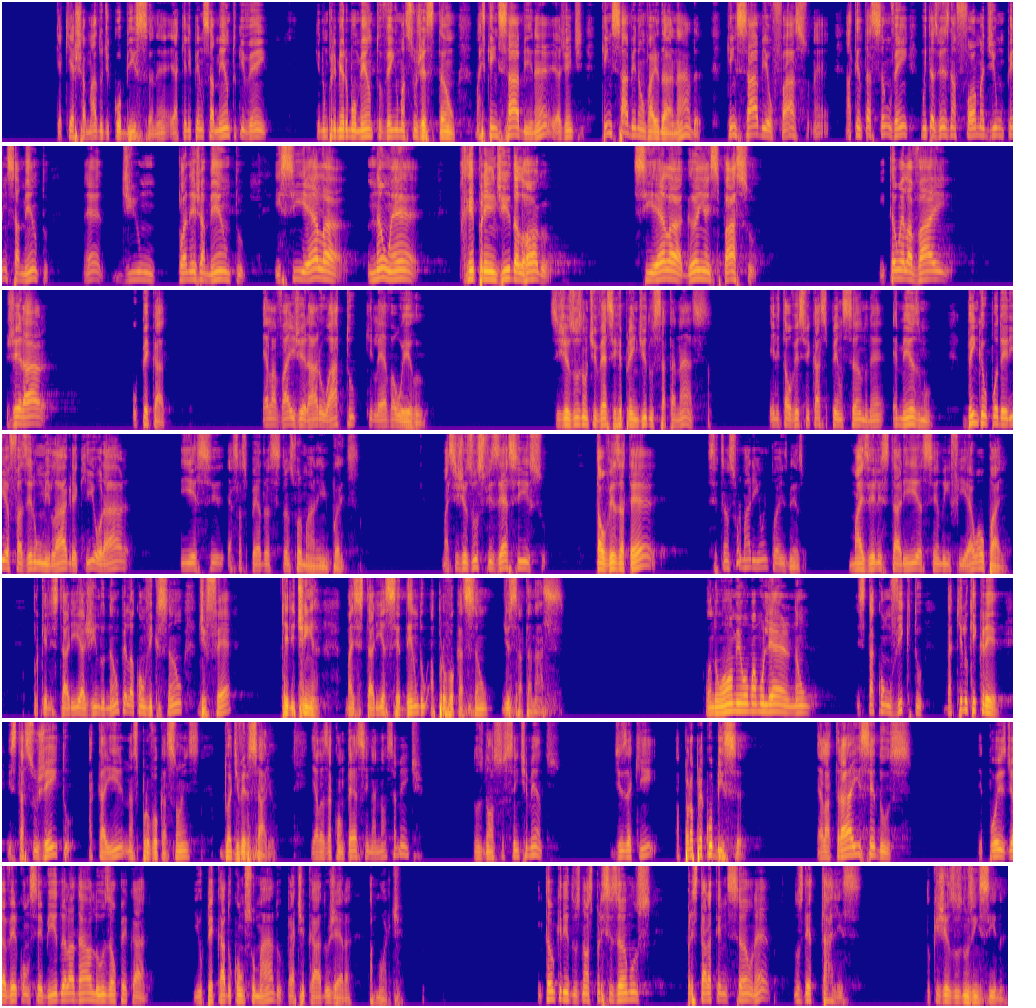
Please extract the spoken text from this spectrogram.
que aqui é chamado de cobiça, né? É aquele pensamento que vem, que num primeiro momento vem uma sugestão, mas quem sabe, né? A gente, quem sabe não vai dar nada, quem sabe eu faço, né? A tentação vem muitas vezes na forma de um pensamento, né? De um planejamento, e se ela não é repreendida logo, se ela ganha espaço, então ela vai gerar o pecado. Ela vai gerar o ato que leva ao erro. Se Jesus não tivesse repreendido Satanás, ele talvez ficasse pensando, né? É mesmo, bem que eu poderia fazer um milagre aqui, orar e esse, essas pedras se transformarem em pães. Mas se Jesus fizesse isso, talvez até se transformariam em pães mesmo mas ele estaria sendo infiel ao Pai, porque ele estaria agindo não pela convicção de fé que ele tinha, mas estaria cedendo à provocação de Satanás. Quando um homem ou uma mulher não está convicto daquilo que crê, está sujeito a cair nas provocações do adversário. E elas acontecem na nossa mente, nos nossos sentimentos. Diz aqui a própria cobiça. Ela atrai e seduz. Depois de haver concebido, ela dá a luz ao pecado. E o pecado consumado, praticado, gera a morte. Então, queridos, nós precisamos prestar atenção né, nos detalhes do que Jesus nos ensina.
